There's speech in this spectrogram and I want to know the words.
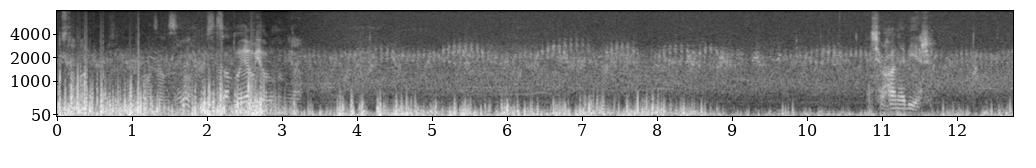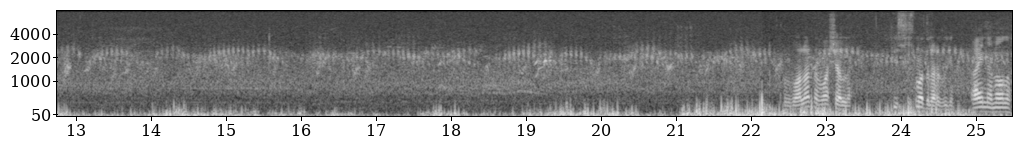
Mustafa. Manzarası. Değil mi? İnsan doyamıyor oğlum ya. Şahane bir yer. Kurbağalar da maşallah. Hiç susmadılar bugün. Aynen oğlum.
